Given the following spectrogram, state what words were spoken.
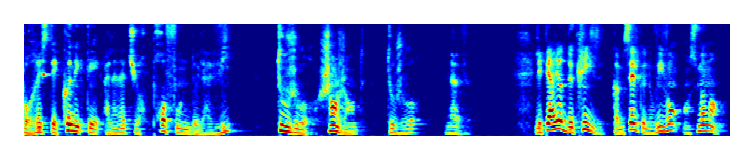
pour rester connectés à la nature profonde de la vie toujours changeante, toujours neuve. Les périodes de crise, comme celle que nous vivons en ce moment,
